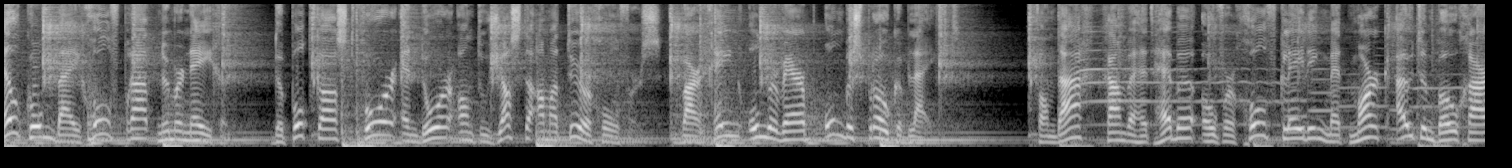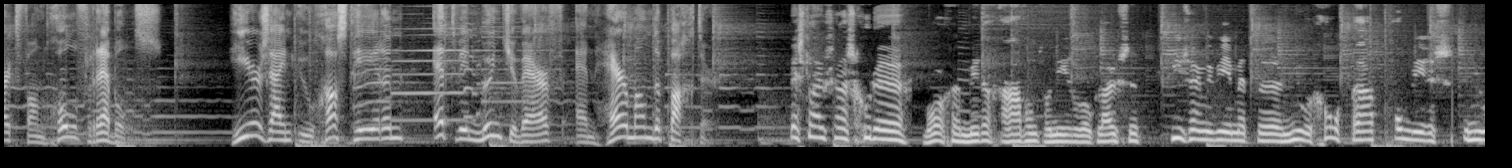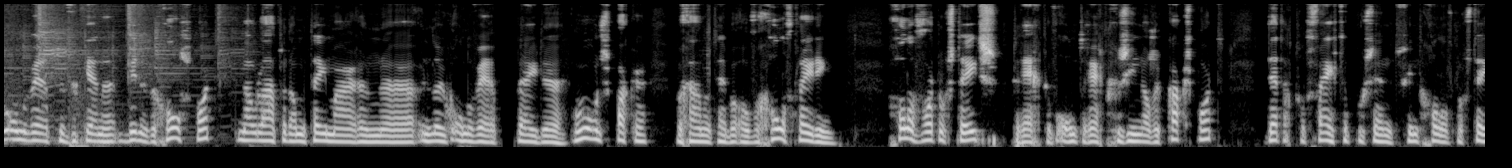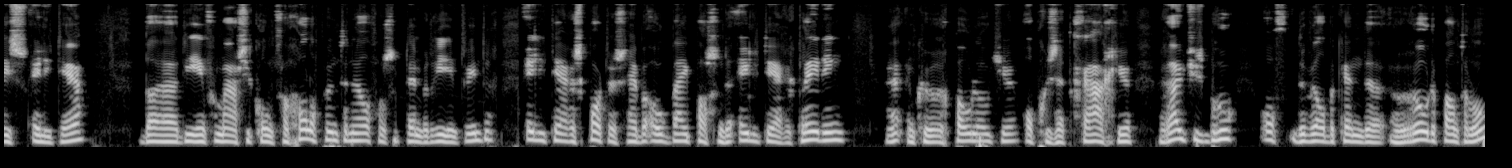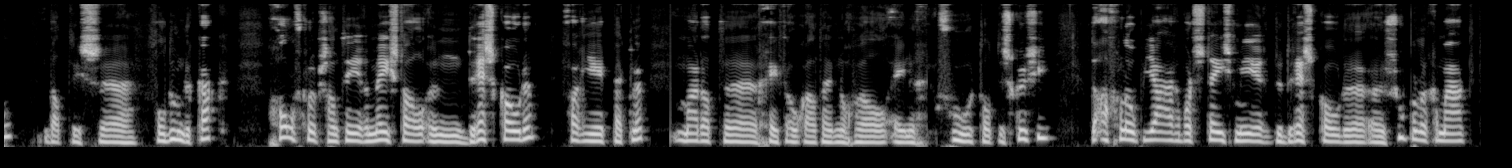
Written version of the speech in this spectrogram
Welkom bij Golfpraat nummer 9. De podcast voor en door enthousiaste amateurgolfers, waar geen onderwerp onbesproken blijft. Vandaag gaan we het hebben over golfkleding met Mark Uitenboogaard van Golf Rebels. Hier zijn uw gastheren Edwin Muntjewerf en Herman de Pachter. Beste luisteraars, goedemorgen, middag, avond, wanneer u ook luistert. Hier zijn we weer met een nieuwe golfpraat om weer eens een nieuw onderwerp te verkennen binnen de golfsport. Nou laten we dan meteen maar een, uh, een leuk onderwerp bij de horens pakken. We gaan het hebben over golfkleding. Golf wordt nog steeds, terecht of onterecht, gezien als een kaksport. 30 tot 50 procent vindt golf nog steeds elitair. Die informatie komt van golf.nl van september 23. Elitaire sporters hebben ook bijpassende elitaire kleding. Een keurig polootje, opgezet kraagje, ruitjesbroek of de welbekende rode pantalon. Dat is uh, voldoende kak. Golfclubs hanteren meestal een dresscode, varieert per club. Maar dat uh, geeft ook altijd nog wel enig voer tot discussie. De afgelopen jaren wordt steeds meer de dresscode uh, soepeler gemaakt,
